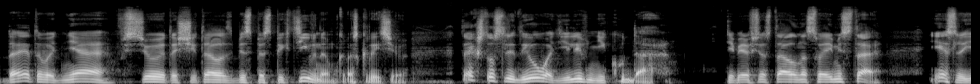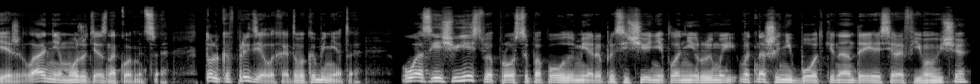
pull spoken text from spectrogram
До этого дня все это считалось бесперспективным к раскрытию, так что следы уводили в никуда. Теперь все стало на свои места. Если есть желание, можете ознакомиться. Только в пределах этого кабинета – у вас еще есть вопросы по поводу меры пресечения, планируемой в отношении Боткина Андрея Серафимовича?»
